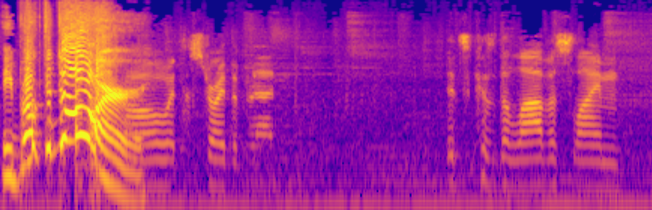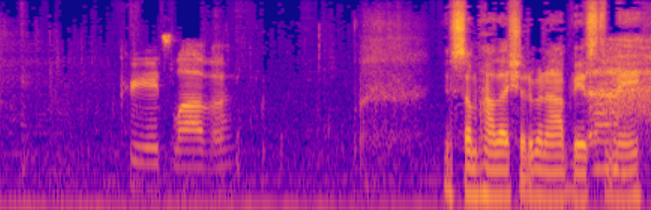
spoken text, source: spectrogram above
He broke the door. Oh, it destroyed the bed. It's because the lava slime creates lava. Somehow that should have been obvious to me.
